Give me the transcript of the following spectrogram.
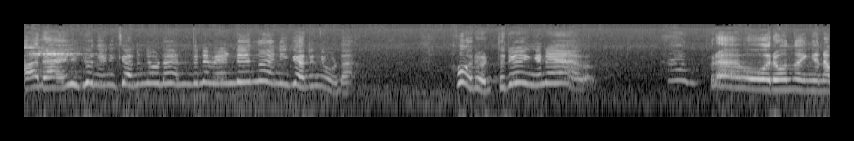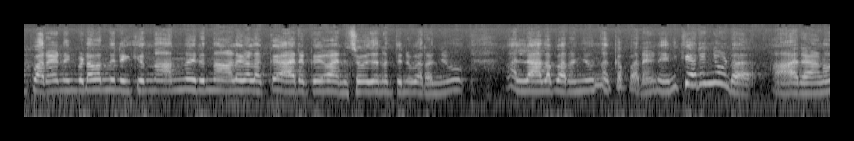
ആരായിരിക്കും എനിക്ക് അറിഞ്ഞൂടാ. എന്തിനു വേണ്ടിയെന്നും എനിക്ക് അറിഞ്ഞൂടാ. ഓരോരുത്തരും ഇങ്ങനെ ഓരോന്നും ഇങ്ങനെ പറയണം. ഇവിടെ വന്നിരിക്കുന്ന അന്ന് ഇരുന്ന ആളുകളൊക്കെ ആരൊക്കെയോ അനുശോചനത്തിന് പറഞ്ഞു അല്ലാതെ പറഞ്ഞു എന്നൊക്കെ പറയണം. എനിക്കറിഞ്ഞൂടാ ആരാണോ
